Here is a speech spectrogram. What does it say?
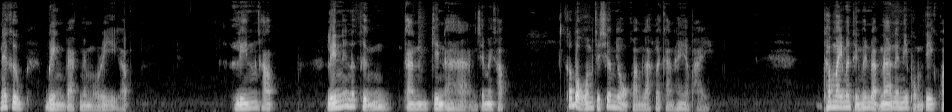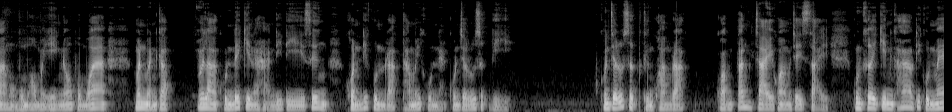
นี่คือ bring back memory ครับ ลิ้นครับ ลิ้นนี่นึกถึงการกินอาหารใช่ไหมครับ เขาบอกว่ามันจะเชื่อมโยงความรักและการให้อภัยทำไมมันถึงเป็นแบบนั้นอันนี้ผมตีความของผมออกมาเองเนาะผมว่ามันเหมือนกับ เวลาคุณได้กินอาหารดีๆ ซึ่งคนที่คุณรักทำให้คุณนะ่ะคุณจะรู้สึกดี คุณจะรู้สึกถึงความรัก ความตั้งใจ ความใจใส่ คุณเคยกินข้าวที่คุณแม่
